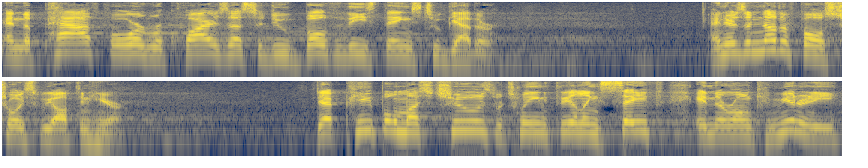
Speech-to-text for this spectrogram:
and the path forward requires us to do both of these things together. And there's another false choice we often hear that people must choose between feeling safe in their own community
